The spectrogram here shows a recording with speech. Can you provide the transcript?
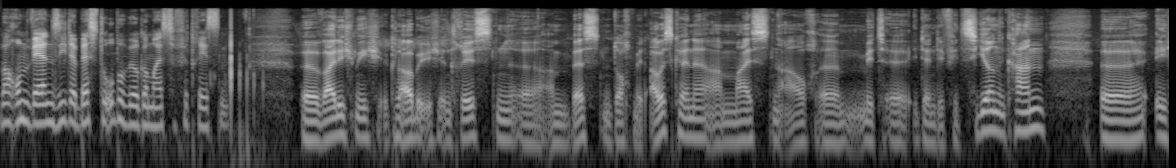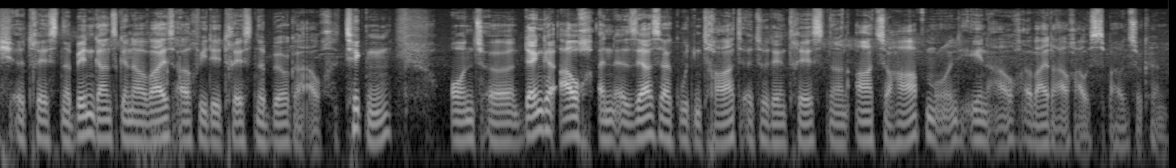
Warum wären Sie der beste Oberbürgermeister für Dresden? Äh, weil ich mich, glaube ich, in Dresden äh, am besten doch mit auskenne, am meisten auch äh, mit äh, identifizieren kann. Äh, ich äh, Dresdner bin, ganz genau weiß auch, wie die Dresdner Bürger auch ticken und denke auch einen sehr, sehr guten Draht zu den Dresdnern A zu haben und ihn auch weiter auch ausbauen zu können.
